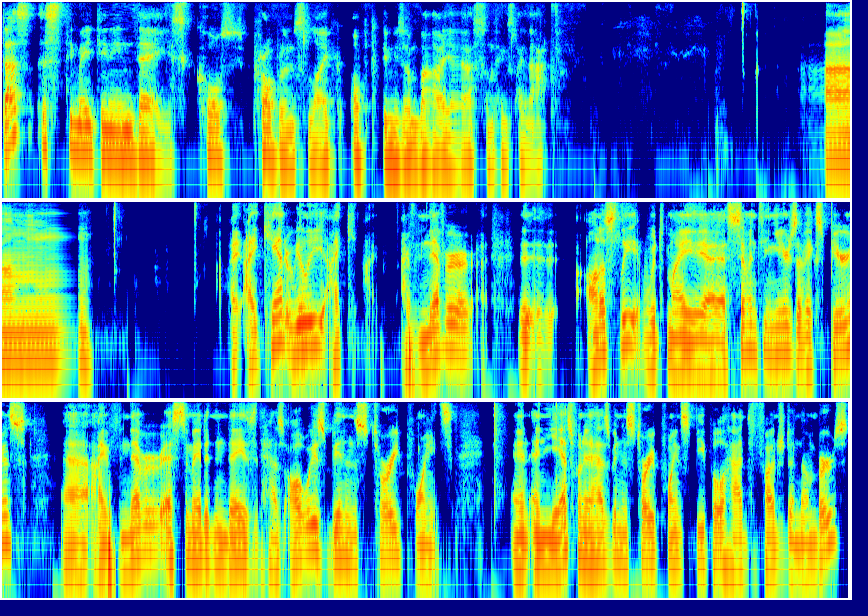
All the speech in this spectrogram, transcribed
does estimating in days cause problems like optimism bias and things like that? Um, I, I can't really, I, I've never, uh, honestly, with my uh, 17 years of experience, uh, I've never estimated in days. It has always been in story points. And, and yes, when it has been in story points, people had fudged the numbers,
